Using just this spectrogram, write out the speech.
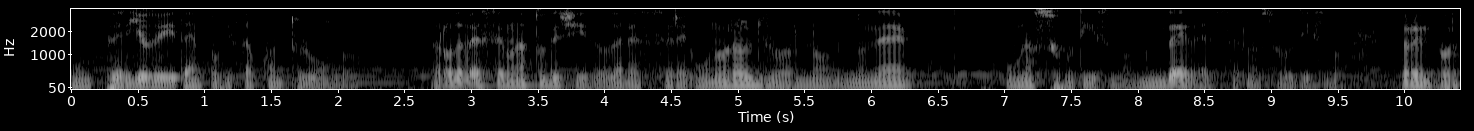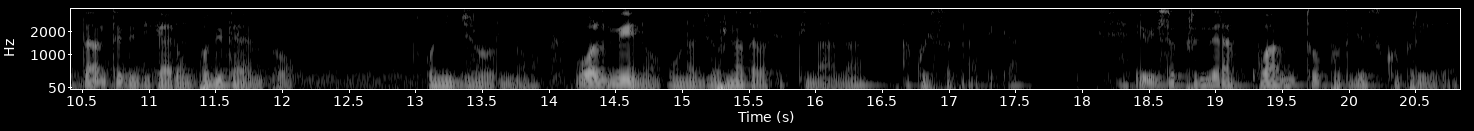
un periodo di tempo chissà quanto lungo, però deve essere un atto deciso, deve essere un'ora al giorno, non è un assolutismo, non deve essere un assolutismo, però è importante dedicare un po' di tempo ogni giorno o almeno una giornata alla settimana a questa pratica e vi sorprenderà quanto potete scoprire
